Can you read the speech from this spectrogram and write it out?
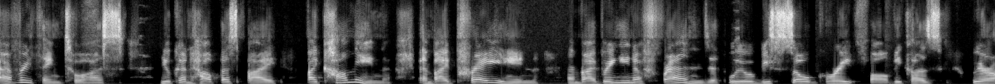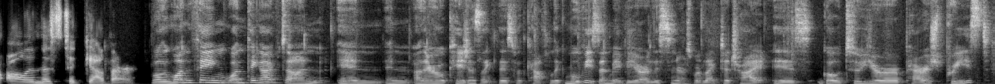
everything to us. You can help us by by coming and by praying and by bringing a friend. We would be so grateful because we are all in this together. Well, one thing one thing I've done in in other occasions like this with Catholic movies, and maybe our listeners would like to try, is go to your parish priest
